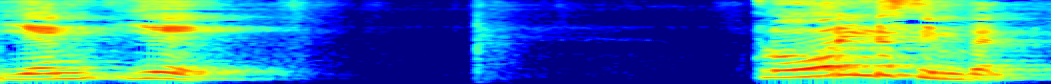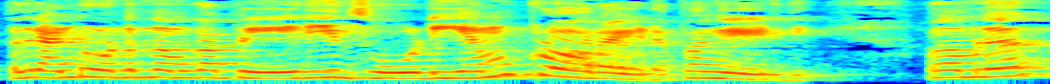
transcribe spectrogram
എൻ എ ക്ലോറിന്റെ സിമ്പൽ അത് രണ്ടും ഉണ്ടെന്ന് നമുക്ക് ആ പേരിയും സോഡിയം ക്ലോറൈഡ് അപ്പൊ എഴുതി. അപ്പൊ നമ്മൾ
